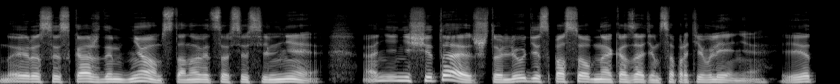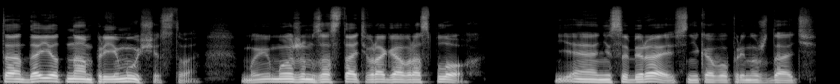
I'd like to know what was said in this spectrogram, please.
Нейросы с каждым днем становятся все сильнее. Они не считают, что люди способны оказать им сопротивление, и это дает нам преимущество. Мы можем застать врага врасплох. Я не собираюсь никого принуждать.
